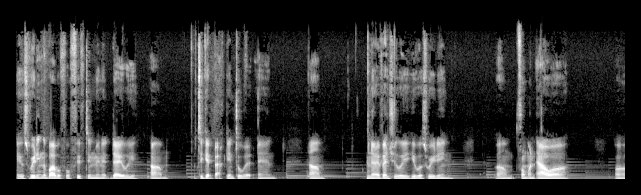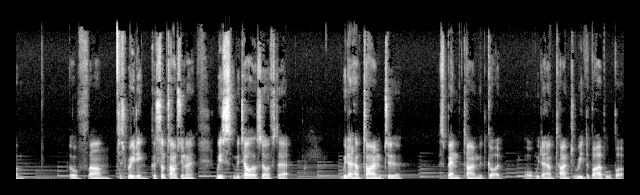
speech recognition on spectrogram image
he was reading the bible for 15 minute daily um, to get back into it and um, you know eventually he was reading um, from an hour um, of um, just reading. Because sometimes you know we we tell ourselves that we don't have time to spend time with God or we don't have time to read the Bible but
